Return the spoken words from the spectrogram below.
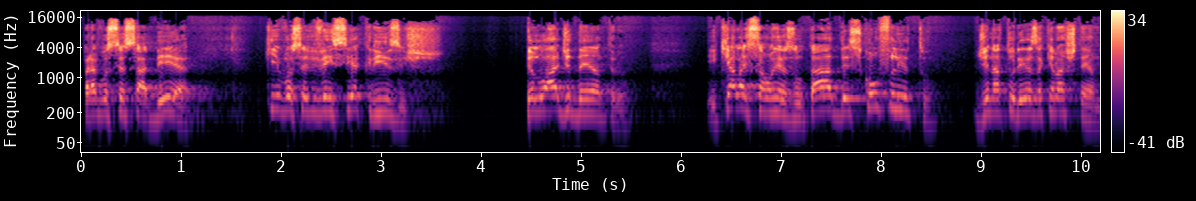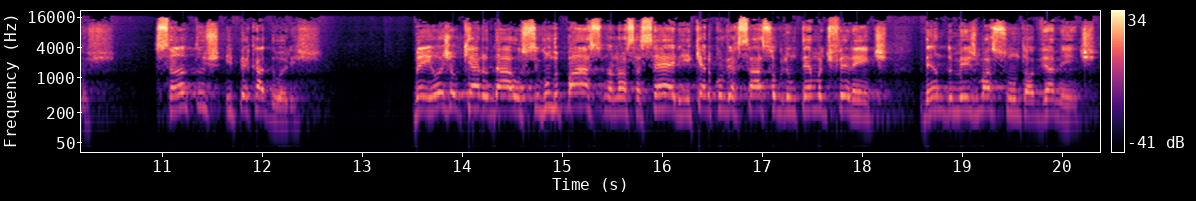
para você saber que você vivencia crises pelo lado de dentro e que elas são resultado desse conflito de natureza que nós temos, santos e pecadores. Bem, hoje eu quero dar o segundo passo na nossa série e quero conversar sobre um tema diferente, dentro do mesmo assunto, obviamente.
